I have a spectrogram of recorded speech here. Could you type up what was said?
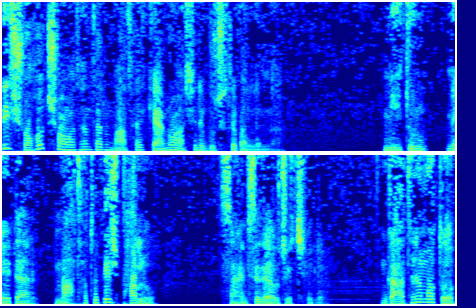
এই সহজ সমাধান তার মাথায় কেন আসেনি বুঝতে পারলেন না। মিতুর মেয়েটার মাথা তো বেশ ভালো, সায়েন্সে দেওয়া উচিত ছিল। গাধার মতো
